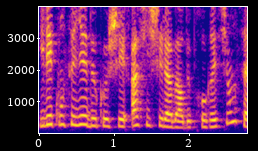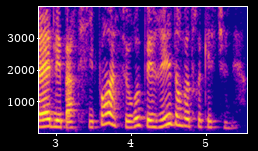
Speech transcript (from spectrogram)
Il est conseillé de cocher « Afficher la barre de progression », ça aide les participants à se repérer dans votre questionnaire.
